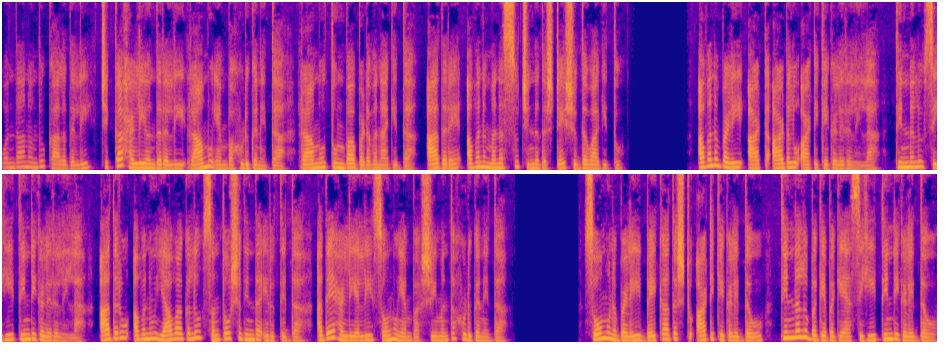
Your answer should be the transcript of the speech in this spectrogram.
ಒಂದಾನೊಂದು ಕಾಲದಲ್ಲಿ ಚಿಕ್ಕ ಹಳ್ಳಿಯೊಂದರಲ್ಲಿ ರಾಮು ಎಂಬ ಹುಡುಗನಿದ್ದ. ರಾಮು ತುಂಬಾ ಬಡವನಾಗಿದ್ದ, ಆದರೆ ಅವನ ಮನಸ್ಸು ಚಿನ್ನದಷ್ಟೇ ಶುದ್ಧವಾಗಿತ್ತು. ಅವನ ಬಳಿ ಆಟ ಆಡಲು ಆಟಿಕೆಗಳಿರಲಿಲ್ಲ, ತಿನ್ನಲು ಸಿಹಿ ತಿಂಡಿಗಳಿರಲಿಲ್ಲ, ಆದರೂ ಅವನು ಯಾವಾಗಲೂ ಸಂತೋಷದಿಂದ ಇರುತ್ತಿದ್ದ. ಅದೇ ಹಳ್ಳಿಯಲ್ಲಿ ಸೋಮು ಎಂಬ ಶ್ರೀಮಂತ ಹುಡುಗನಿದ್ದ. ಸೋಮುನ ಬಳಿ ಬೇಕಾದಷ್ಟು ಆಟಿಕೆಗಳಿದ್ದವು, ತಿನ್ನಲು ಬಗೆ ಬಗೆಯ ಸಿಹಿ ತಿಂಡಿಗಳಿದ್ದವು.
